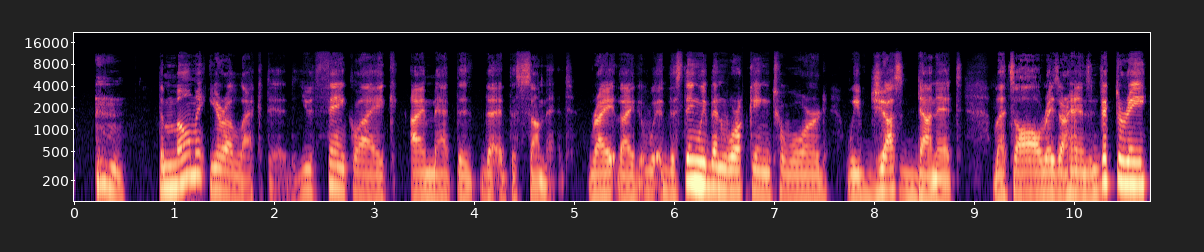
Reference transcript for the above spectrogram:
the moment you're elected, you think like I'm at the, the at the summit, right? Like w- this thing we've been working toward, we've just done it. Let's all raise our hands in victory,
